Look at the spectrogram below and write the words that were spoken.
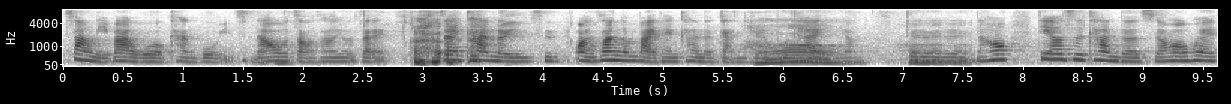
上礼拜我有看过一次，然后我早上又再再看了一次，晚上跟白天看的感觉不太一样。哦、对对对。然后第二次看的时候会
